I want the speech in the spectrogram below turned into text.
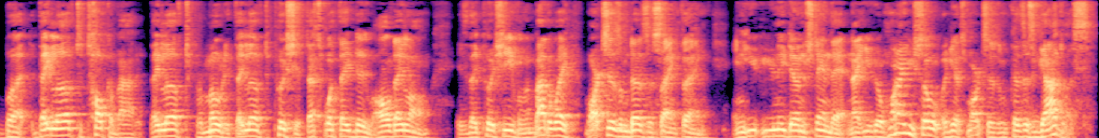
but they love to talk about it. They love to promote it. They love to push it. That's what they do all day long is they push evil. And by the way, Marxism does the same thing. And you, you need to understand that. Now you go, why are you so against Marxism? Because it's godless.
